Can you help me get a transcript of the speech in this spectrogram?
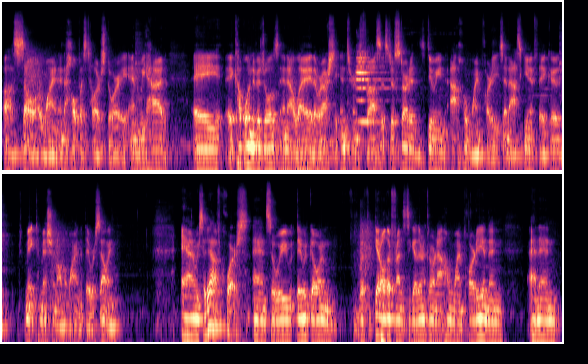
uh, sell our wine and help us tell our story. And we had a, a couple individuals in LA that were actually interns for us that just started doing at home wine parties and asking if they could make commission on the wine that they were selling. And we said, yeah, of course. And so we they would go and with, get all their friends together and throw an at home wine party, and then and then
